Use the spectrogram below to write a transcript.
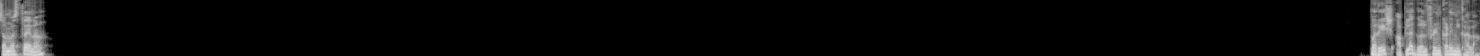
समजतंय ना? परेश आपल्या गर्लफ्रेंडकडे निघाला.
